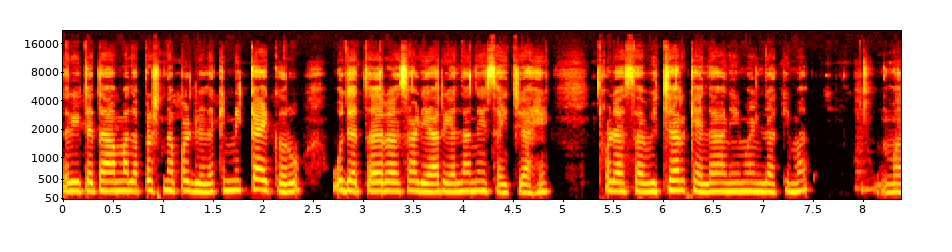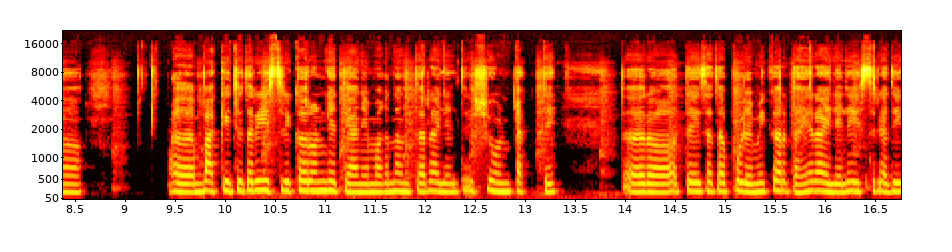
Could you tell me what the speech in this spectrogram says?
तर इथे आता मला प्रश्न पडलेला की मी काय करू? उद्या तर साडी आर्याला नेसायची आहे. थोडासा विचार केला आणि म्हणलं की मग मग बाकीचे तरी इस्त्री करून घेते आणि मग नंतर राहिलेले ते शिवून टाकते. तर तेच आता पुढे मी करत आहे. राहिलेले इस्त्री आधी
